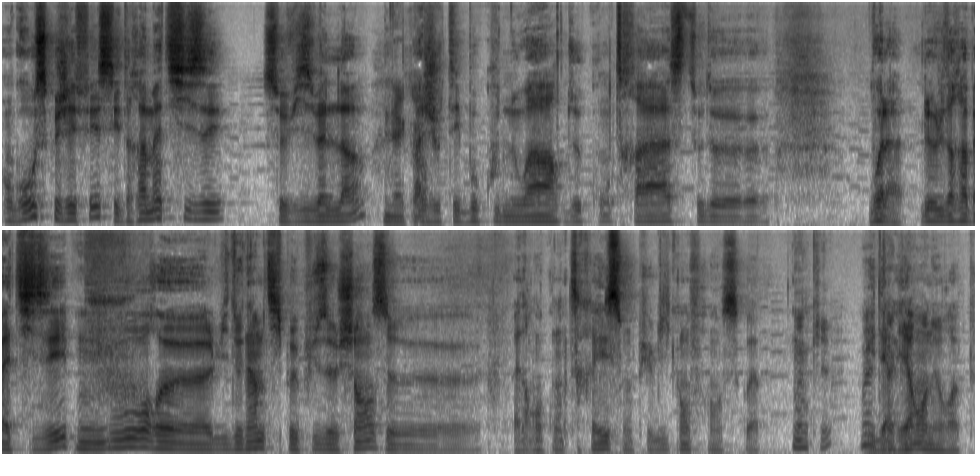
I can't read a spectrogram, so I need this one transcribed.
en gros, ce que j'ai fait, c'est dramatiser ce visuel-là, rajouter beaucoup de noir, de contraste, de voilà, de le dramatiser Mhm. pour euh, lui donner un petit peu plus de chance euh, bah, de rencontrer son public en France, quoi. Ouais, et derrière en Europe.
